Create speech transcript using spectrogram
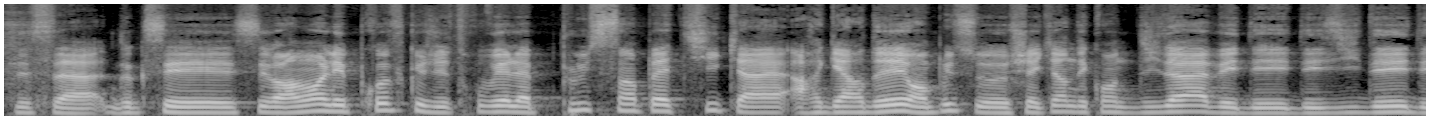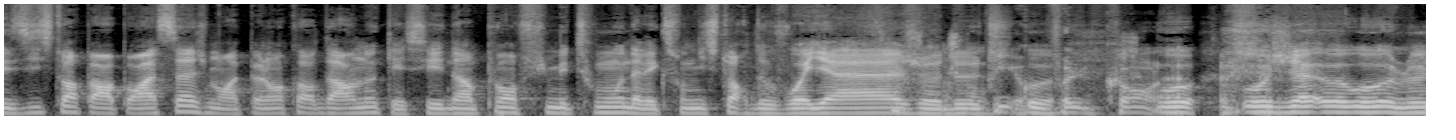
C'est ça. Donc c'est c'est vraiment l'épreuve que j'ai trouvé la plus sympathique à, à regarder. En plus, euh, chacun des candidats avait des, des idées, des histoires par rapport à ça. Je me rappelle encore d'Arnaud qui a essayé d'un peu enfumer tout le monde avec son histoire de voyage, de au volcan, là. au, le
